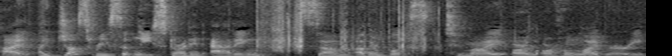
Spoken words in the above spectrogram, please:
Hi, I just recently started adding some other books to my our, our home library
